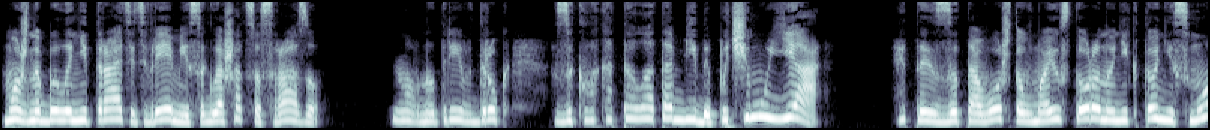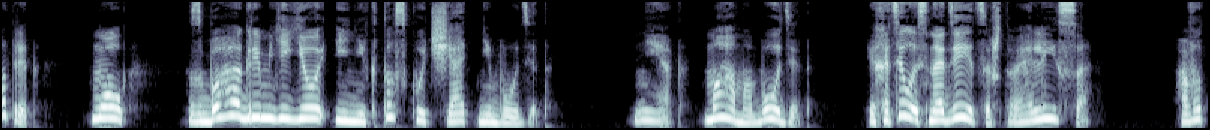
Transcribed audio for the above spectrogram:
Можно было не тратить время и соглашаться сразу. Но внутри вдруг заклокотало от обиды. Почему я? Это из-за того, что в мою сторону никто не смотрит? Мол, сбагрим ее, и никто скучать не будет. Нет, мама будет. И хотелось надеяться, что и Алиса. А вот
